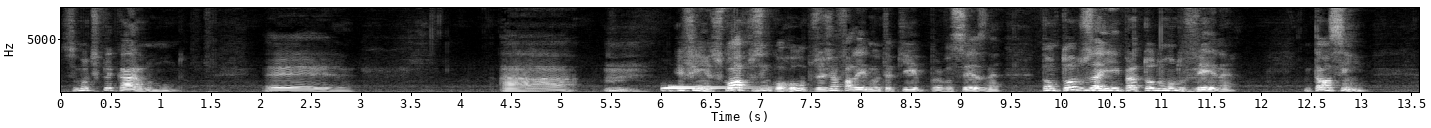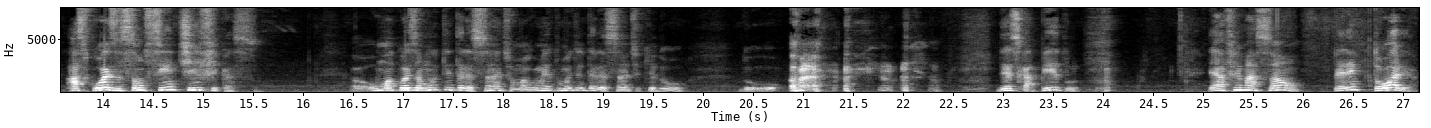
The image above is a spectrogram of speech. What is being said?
Se multiplicaram no mundo. É, a, enfim, os corpos incorruptos, eu já falei muito aqui para vocês, né? Estão todos aí para todo mundo ver, né? Então, assim, as coisas são científicas. Uma coisa muito interessante, um argumento muito interessante aqui do, do desse capítulo é a afirmação peremptória,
